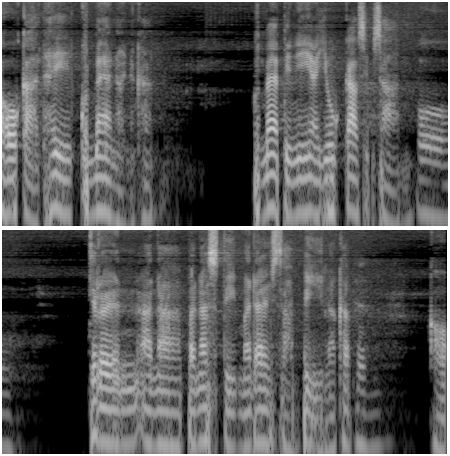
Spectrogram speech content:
ขอโอกาสให้คุณแม่หน่อยนะครับ คุณแม่ปีนี้อายุ 93 โอ้เจริญอาณาปณสติมาได้สามปีแล้วครับ ขอ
